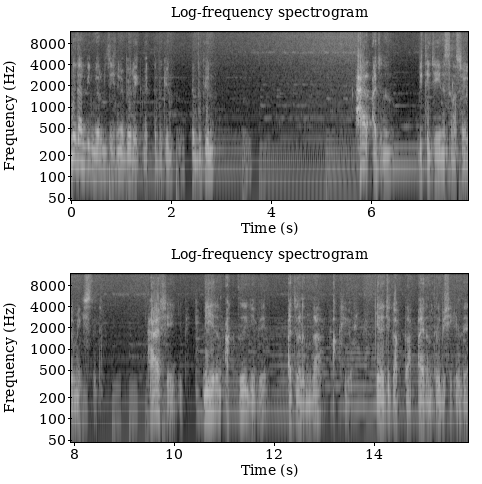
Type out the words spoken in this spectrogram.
neden bilmiyorum zihnime böyle hükmetti bugün. Ve bugün her acının biteceğini sana söylemek istedim. Her şey gibi, nehirin aktığı gibi acılarında akıyor. Gelecek hafta ayrıntılı bir şekilde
